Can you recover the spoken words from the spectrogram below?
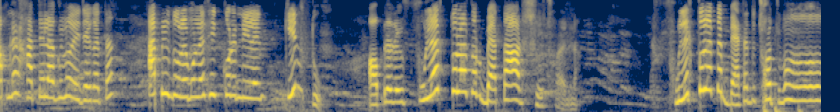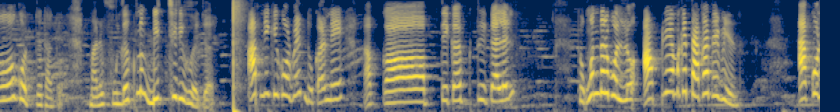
আপনার হাতে লাগল এই জায়গাটা, আপনি দোলে মোলে ঠিক করে নিলেন, কিন্তু আপনার ওই ফুলের তোলাটার ব্যথা আর শেষ হয় না। ফুলের তোলাতে ব্যথাতে ছচম করতে থাকে মানে ফুলটা কোনো বিচ্ছিরি হয়ে যায়। আপনি কি করবেন, দোকানে কাঁপতে কাঁপতে গেলেন, দোকানদার বলল, আপনি আমাকে টাকা দেবেন? এখন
